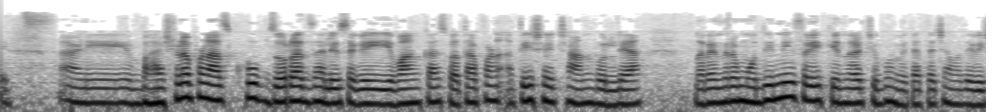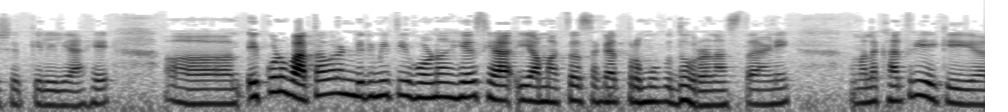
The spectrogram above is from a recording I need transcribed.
आणि भाषणं पण आज खूप जोरात झाली सगळी. इवांका स्वतः पण अतिशय छान बोलल्या. नरेंद्र मोदींनी सगळी केंद्राची भूमिका त्याच्यामध्ये विषद केलेली आहे. एकूण वातावरण निर्मिती होणं हेच या यामागचं सगळ्यात प्रमुख धोरण असतं. आणि मला खात्री आहे की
